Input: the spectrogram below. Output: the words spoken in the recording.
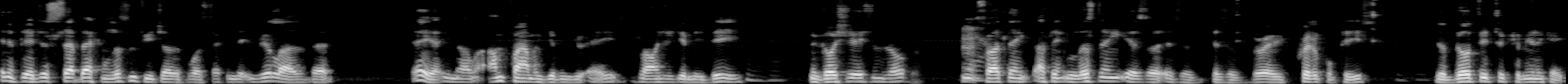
And if they just sat back and listened to each other for a second, they realized that, hey, you know, I'm fine with giving you A as long as you give me B. Mm-hmm. Negotiations over. Yeah. So I think I think listening is a is a is a very critical piece the ability to communicate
